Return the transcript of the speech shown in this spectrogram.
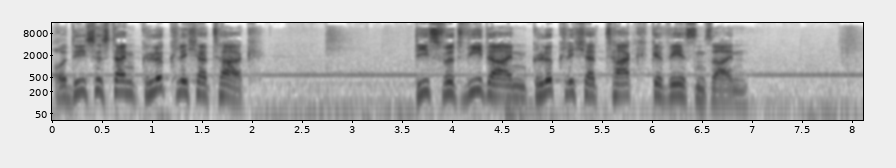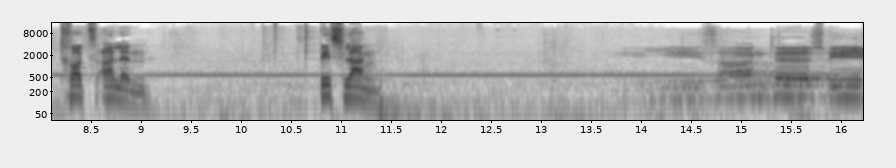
Oh, dies ist ein glücklicher Tag. Dies wird wieder ein glücklicher Tag gewesen sein. Trotz allem. Bislang. Sancte Spiritus,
